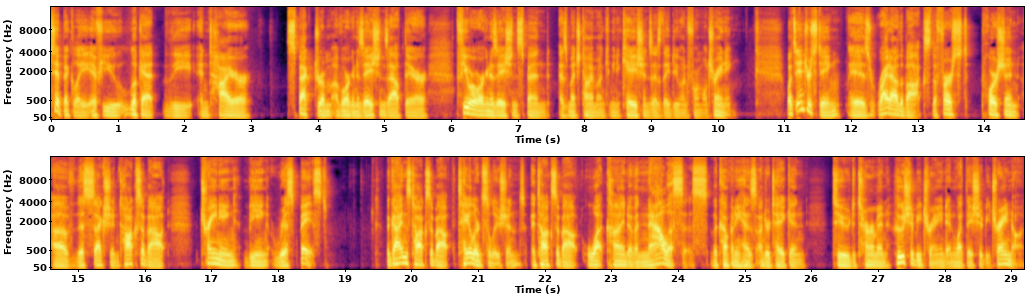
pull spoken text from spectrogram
typically if you look at the entire spectrum of organizations out there, fewer organizations spend as much time on communications as they do on formal training. What's interesting is right out of the box, the first portion of this section talks about training being risk based. The guidance talks about tailored solutions. It talks about what kind of analysis the company has undertaken to determine who should be trained and what they should be trained on.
